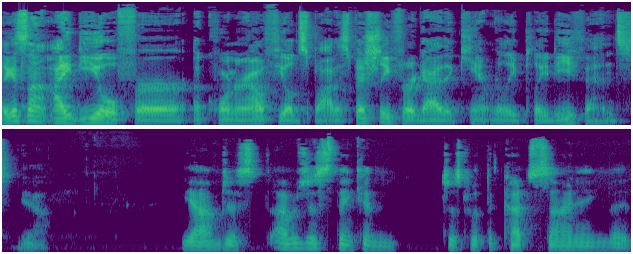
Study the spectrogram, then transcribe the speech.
Like it's not ideal for a corner outfield spot, especially for a guy that can't really play defense. Yeah. Yeah, I'm just I was just thinking just with the Kutch signing that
